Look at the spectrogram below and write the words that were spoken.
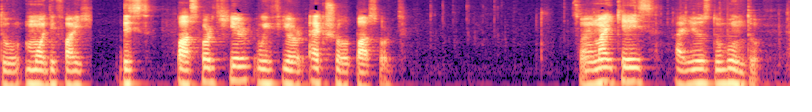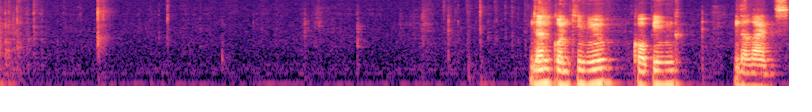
to modify this password here with your actual password. So in my case I used Ubuntu Then continue copying the lines.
